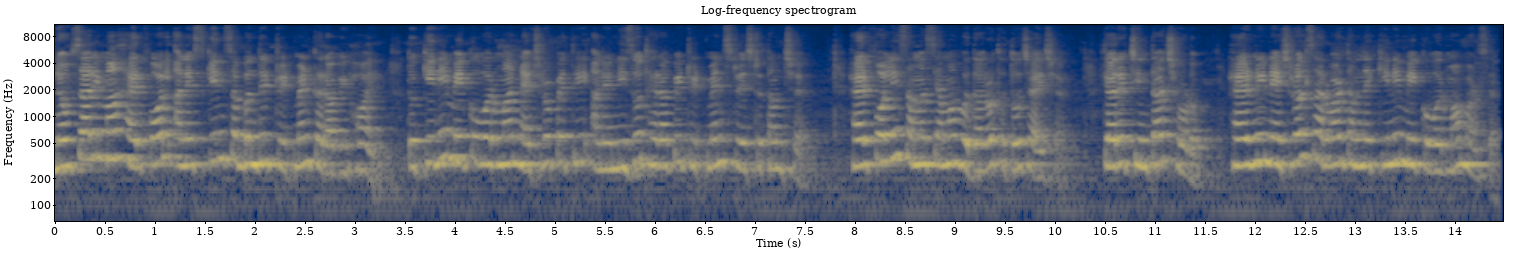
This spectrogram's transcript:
નવસારીમાં હેરફોલ અને સ્કિન સંબંધિત ટ્રીટમેન્ટ કરાવી હોય તો કિની મેકઓવરમાં નેચરોપેથી અને નિઝોથેરાપી ટ્રીટમેન્ટ શ્રેષ્ઠતમ છે. હેરફોલની સમસ્યામાં વધારો થતો જાય છે. ત્યારે ચિંતા છોડો. હેરની નેચરલ સારવાર તમને કિની મેકઓવરમાં મળશે.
